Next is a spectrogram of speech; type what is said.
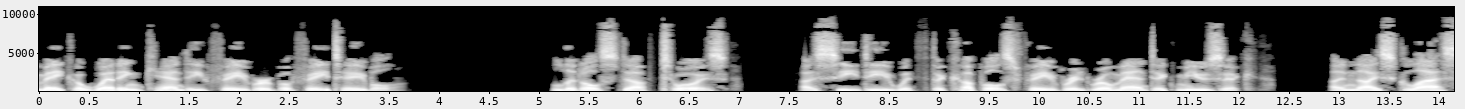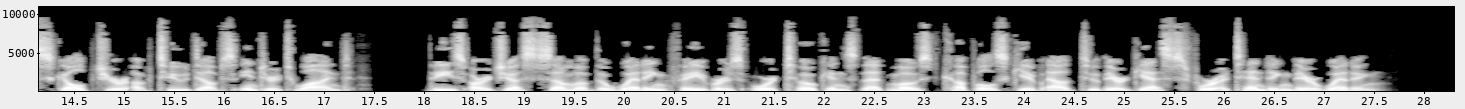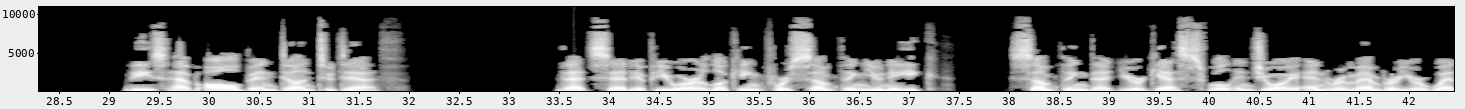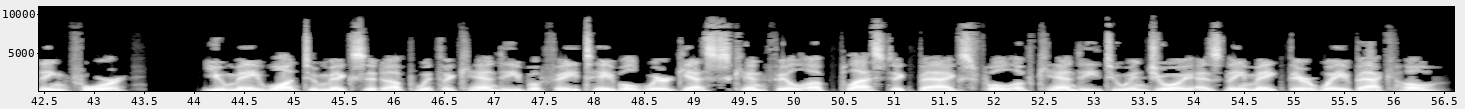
Make a wedding candy favor buffet table. Little stuffed toys, a CD with the couple's favorite romantic music, a nice glass sculpture of two doves intertwined, these are just some of the wedding favors or tokens that most couples give out to their guests for attending their wedding. These have all been done to death. That said if you are looking for something unique, something that your guests will enjoy and remember your wedding for, you may want to mix it up with a candy buffet table where guests can fill up plastic bags full of candy to enjoy as they make their way back home.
